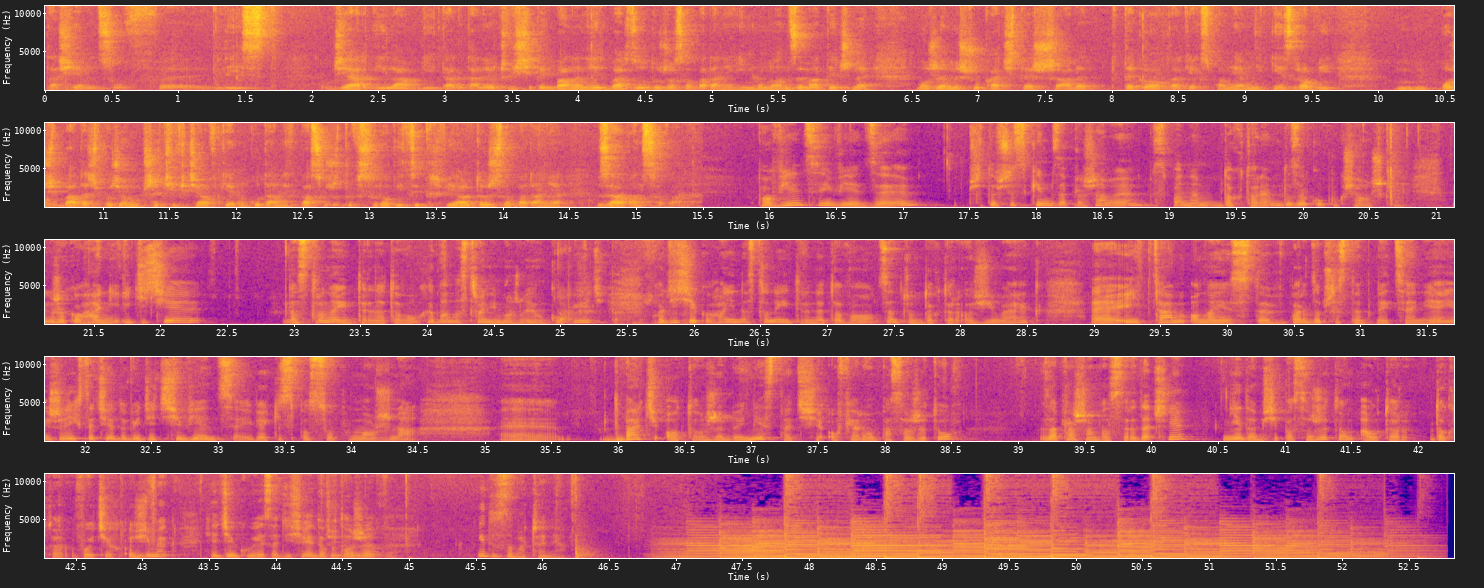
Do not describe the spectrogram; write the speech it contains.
tasiemców, e, glist, giardi, lambi i tak dalej. Oczywiście tych badań jest bardzo dużo, są badania immunoenzymatyczne, możemy szukać też, ale tego, tak jak wspomniałem, nikt nie zrobi, badać poziomu przeciwciał w kierunku danych pasożytów surowicy krwi, ale to już są badania zaawansowane. Po więcej wiedzy przede wszystkim zapraszamy z panem doktorem do zakupu książki. Także kochani, idziecie na stronę internetową, chyba na stronie można ją kupić. tak, można Chodzicie, kochani, na stronę internetową Centrum Doktor Ozimek e, i tam ona jest w bardzo przystępnej cenie. Jeżeli chcecie dowiedzieć się więcej, w jaki sposób można e, dbać o to, żeby nie stać się ofiarą pasożytów, zapraszam Was serdecznie. Nie dam się pasożytom, autor dr Wojciech Ozimek. Ja dziękuję za dzisiaj, doktorze, Dziękuję i do zobaczenia.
